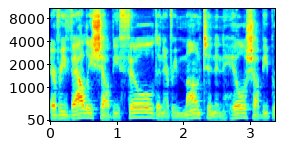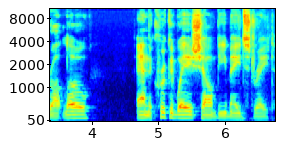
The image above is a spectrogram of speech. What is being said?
Every valley shall be filled, and every mountain and hill shall be brought low, and the crooked ways shall be made straight.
